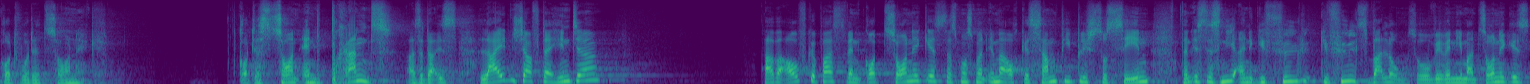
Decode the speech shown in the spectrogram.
Gott wurde zornig. Gottes Zorn entbrannt. Also da ist Leidenschaft dahinter. Aber aufgepasst, wenn Gott zornig ist, das muss man immer auch gesamtbiblisch so sehen, dann ist es nie eine Gefühl, Gefühlswallung. So wie wenn jemand zornig ist,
